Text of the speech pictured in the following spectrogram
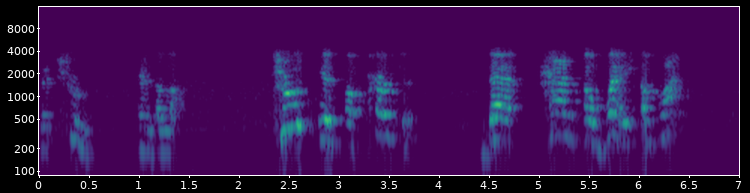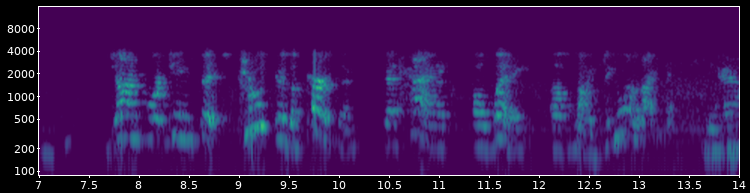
the truth, and the life. Truth is a person that has a way of life. John 14, 6. Truth is a person that has a way of life. Do you want to like that? Yeah.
